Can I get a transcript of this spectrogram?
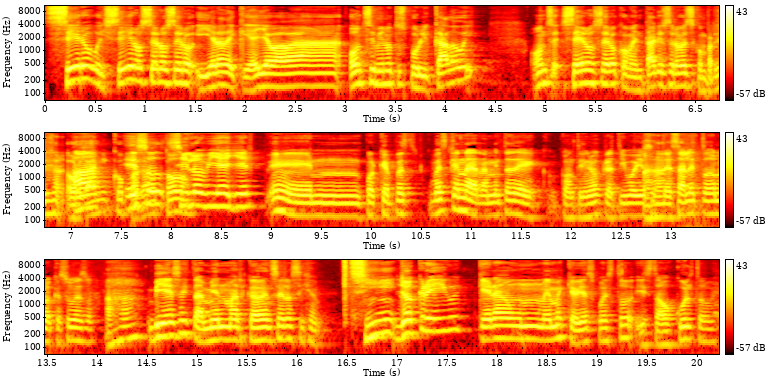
Cero, güey, cero, cero, cero. Y era de que ya llevaba 11 minutos publicado, güey. 11, cero, cero comentarios, cero veces compartido, orgánico, ah, pagado, Eso todo. sí lo vi ayer, en... porque pues ves que en la herramienta de contenido creativo y eso Ajá. te sale todo lo que subes. Ajá. Vi eso y también marcado en ceros y dije... Sí. Yo creí, güey, que era un meme que habías puesto y estaba oculto, güey.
